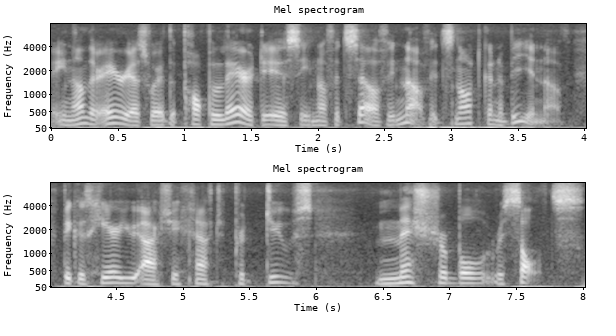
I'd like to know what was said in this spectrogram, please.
in other areas where the popularity is in of itself enough. It's not to be enough because here you actually have to produce measurable results.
